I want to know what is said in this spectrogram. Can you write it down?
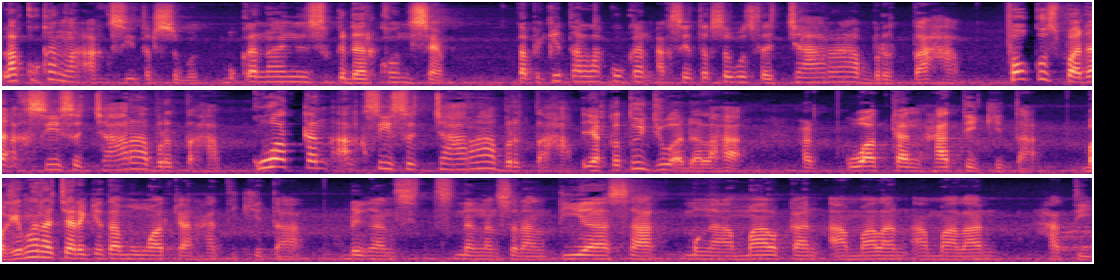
Lakukanlah aksi tersebut, bukan hanya sekedar konsep tapi kita lakukan aksi tersebut secara bertahap. Fokus pada aksi secara bertahap. Kuatkan aksi secara bertahap. Yang ketujuh adalah kuatkan hati kita. Bagaimana cara kita menguatkan hati kita dengan dengan senantiasa mengamalkan amalan-amalan hati,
